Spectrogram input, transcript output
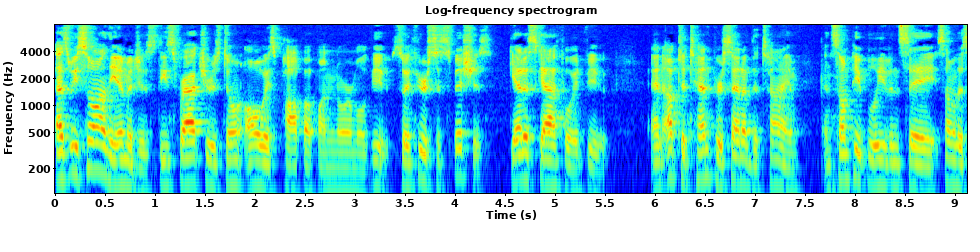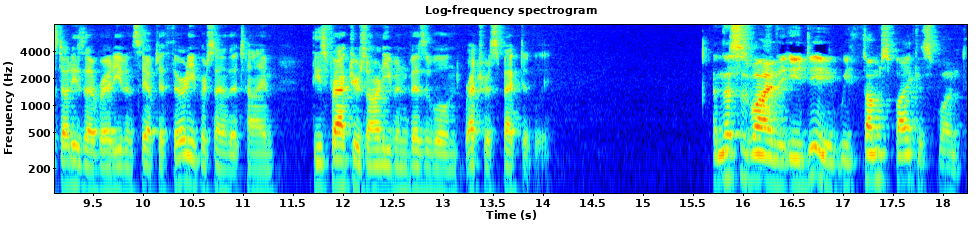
As we saw in the images, these fractures don't always pop up on normal view. So if you're suspicious, get a scaphoid view. And up to 10% of the time, and some people even say, some of the studies I've read even say up to 30% of the time, these fractures aren't even visible retrospectively. And this is why in the ED, we thumb spica splint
